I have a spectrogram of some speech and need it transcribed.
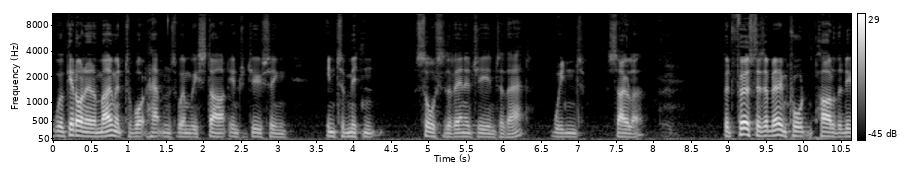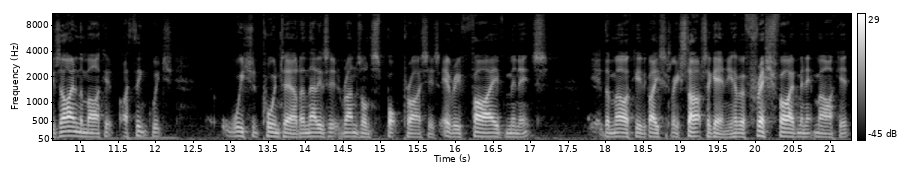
We'll get on in a moment to what happens when we start introducing intermittent sources of energy into that wind, solar. But first, there's a very important part of the design of the market, I think, which we should point out, and that is it runs on spot prices. Every five minutes, the market basically starts again. You have a fresh five minute market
